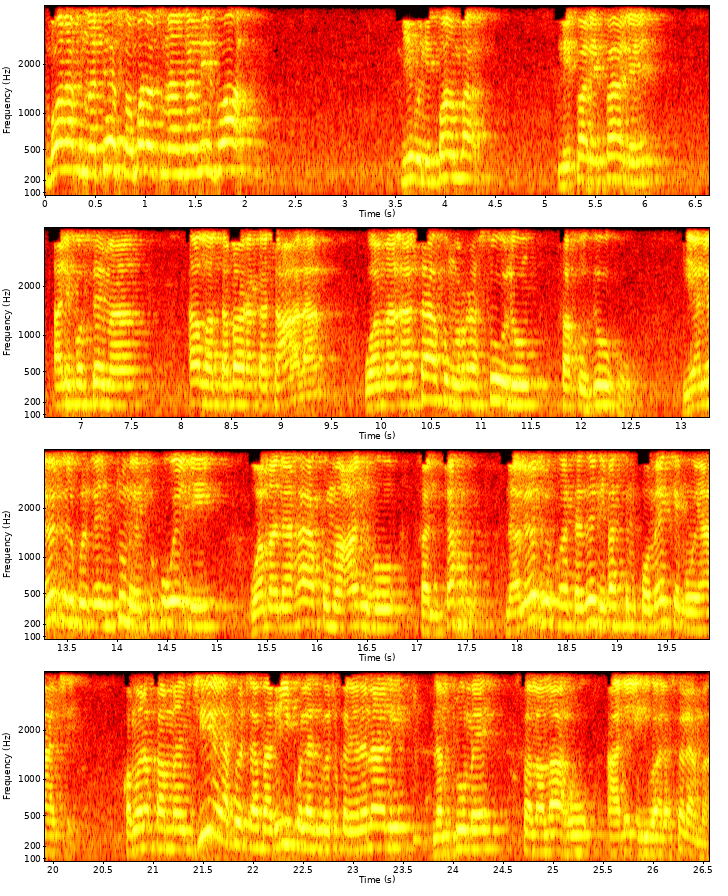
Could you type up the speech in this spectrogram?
Mbona tunateswa? Mbona tunaangamizwa? Jibu ni kwamba ni pale pale aliposema Allah tabaraka taala wama ataakum rasulu fakhudhuhu. Yale yote mtume chukueni wama nahakum anhu fantahu. Na leo kukatazeni basi mkomeke muyache kwa maana kama njia ya kuleta badiliko lazima tukane na nani? Na mtume sallallahu alayhi wa sallama.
